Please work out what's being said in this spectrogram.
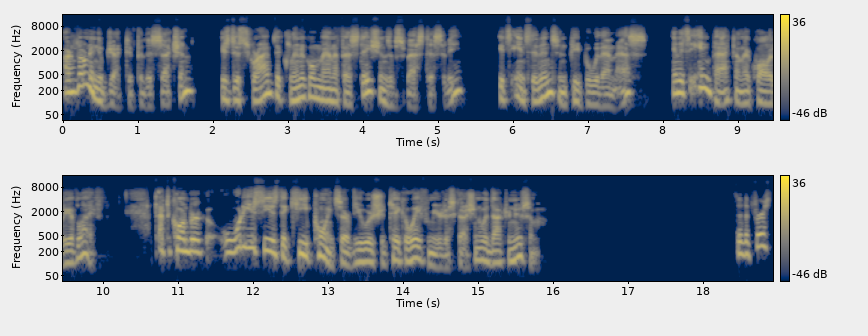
Our learning objective for this section is describe the clinical manifestations of spasticity, its incidence in people with MS, and its impact on their quality of life. Dr. Kornberg, what do you see as the key points our viewers should take away from your discussion with Dr. Newsome? So the first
